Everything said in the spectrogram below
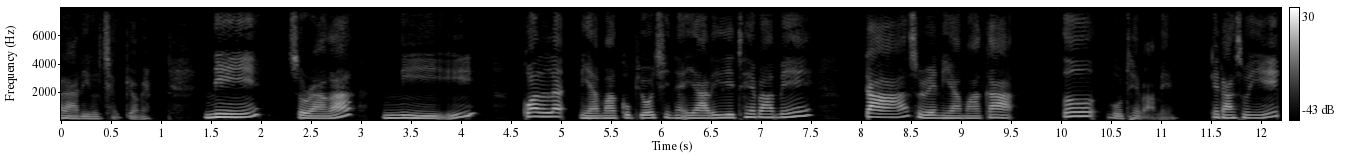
အဲ့ဒါလေးကိုချက်ပြောမယ်။နေဆိုတာကနေကွက်လက်နေရာမှာကိုပြောချင်တဲ့အရာလေးတွေထည့်ပါမယ်။တာဆိုတဲ့နေရာမှာကသကိုထည့်ပါမယ်။ကဲဒါဆိုရင်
